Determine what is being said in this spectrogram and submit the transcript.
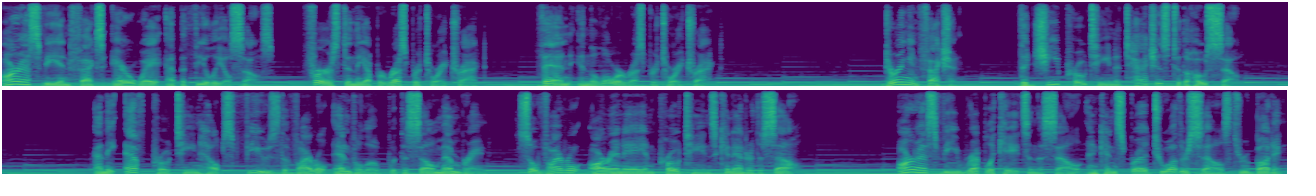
RSV infects airway epithelial cells, first in the upper respiratory tract, then in the lower respiratory tract. During infection, the G protein attaches to the host cell and the F protein helps fuse the viral envelope with the cell membrane so viral RNA and proteins can enter the cell. RSV replicates in the cell and can spread to other cells through budding.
